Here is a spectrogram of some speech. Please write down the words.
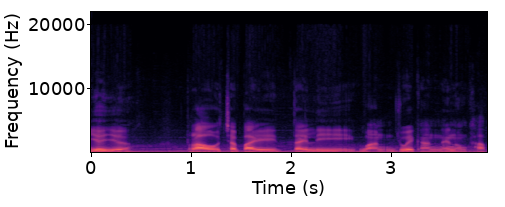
เยอะๆ เราจะไปไทยลีกวันด้วยกันแน่นอนครับ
